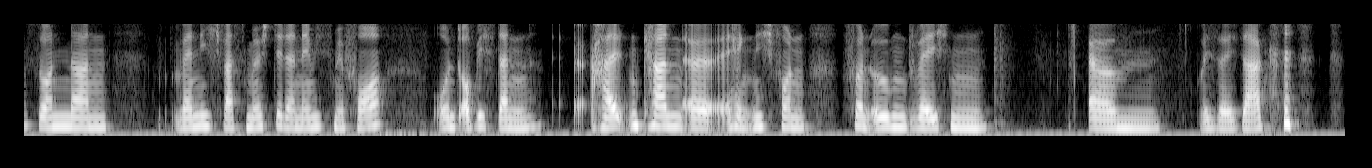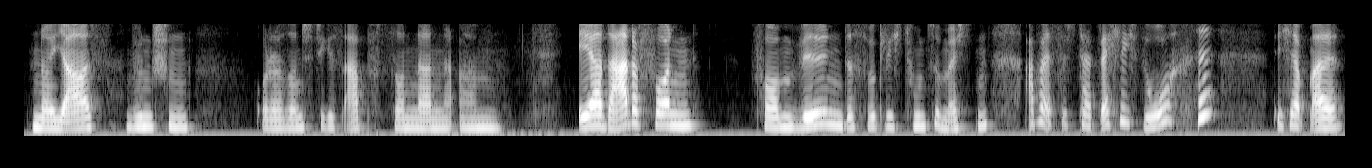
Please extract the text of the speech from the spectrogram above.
sondern wenn ich was möchte, dann nehme ich es mir vor. Und ob ich es dann äh, halten kann, äh, hängt nicht von, von irgendwelchen, ähm, wie soll ich sagen, Neujahrswünschen oder sonstiges ab, sondern ähm, eher da davon, vom Willen, das wirklich tun zu möchten. Aber es ist tatsächlich so, ich habe mal,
